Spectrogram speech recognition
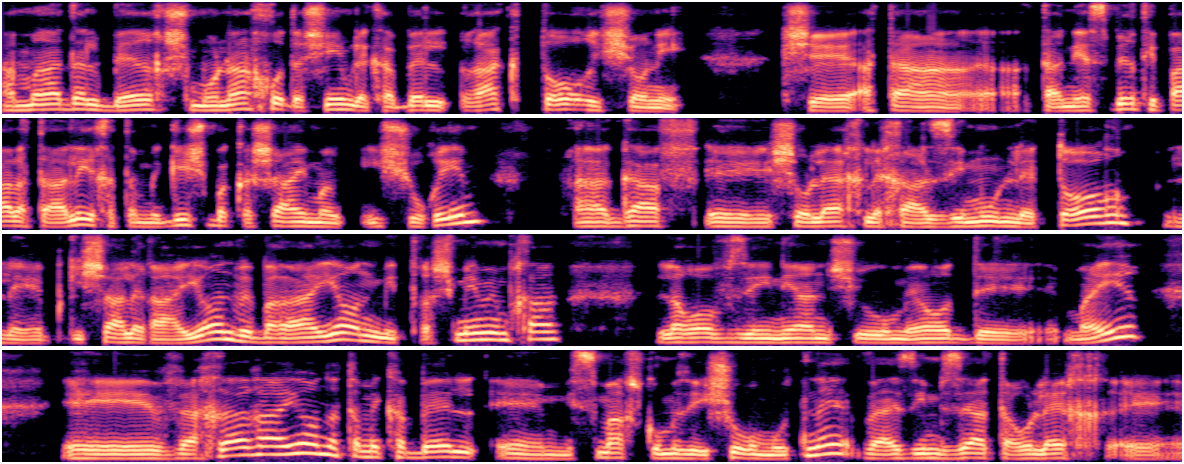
עמד על בערך שמונה חודשים לקבל רק תור ראשוני. כשאתה, אתה, אני אסביר טיפה על התהליך, אתה מגיש בקשה עם אישורים, האגף אה, שולח לך זימון לתור, לפגישה לראיון, ובראיון מתרשמים ממך, לרוב זה עניין שהוא מאוד אה, מהיר, אה, ואחרי הראיון אתה מקבל אה, מסמך שקוראים לזה אישור מותנה, ואז עם זה אתה הולך אה,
